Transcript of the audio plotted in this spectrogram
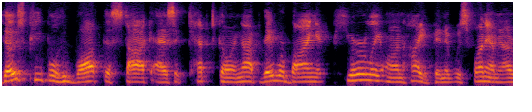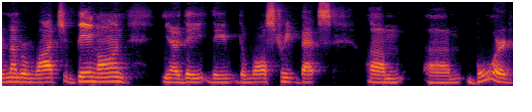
those people who bought the stock as it kept going up they were buying it purely on hype and it was funny i mean i remember watching being on you know the the the wall street bets um, um, board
